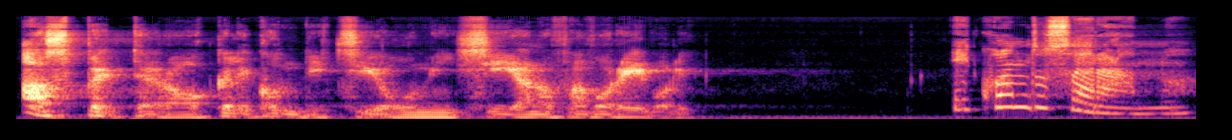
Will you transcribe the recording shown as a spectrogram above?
aspetterò che le condizioni siano favorevoli. E quando saranno?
